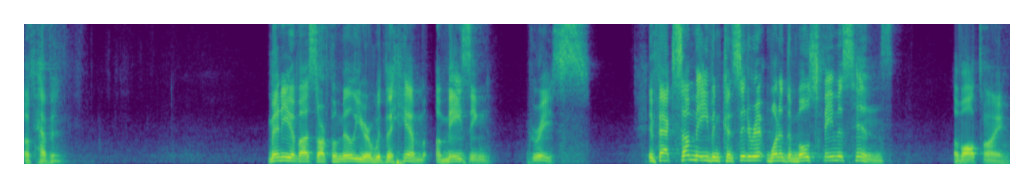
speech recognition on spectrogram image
of heaven. Many of us are familiar with the hymn Amazing Grace. In fact, some may even consider it one of the most famous hymns of all time.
